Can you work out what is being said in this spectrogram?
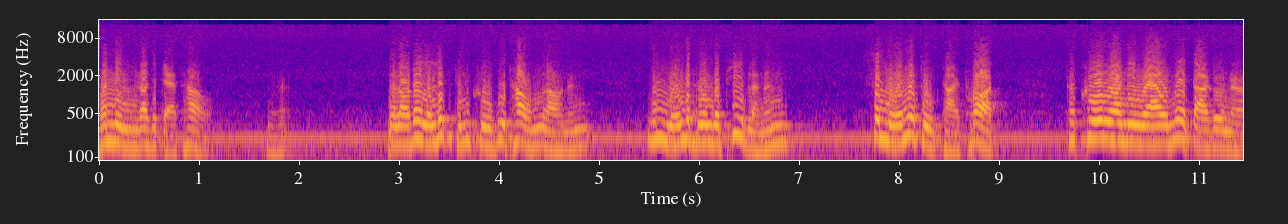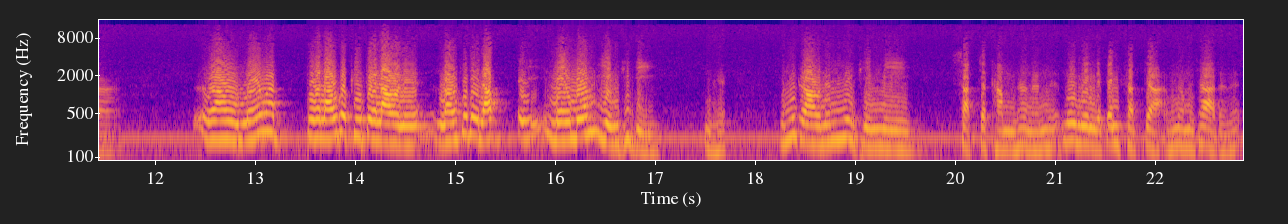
วันหนึ่งเราจะแก่เท่าเมื่อเราได้ระลึกถึงครูผู้เท่าของเรานั้น มันเหมือนกับดวงประทีปเหล่านั้น เสมือนว่าถูกถ่ายทอด ถ้าครูเรามีแววเมตตากรุณา เราแม้ว่าตัวเราก็คือตัวเราเนี่ย เราจะได้รับแนวโน้มเอียงที่ดี นะฮะสมมติเรานั้นไม่เพียงมีสัจธรรมเท่านั้น ไม่เพียงแต่เป็นสัจจะของธรรมชาตินะ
